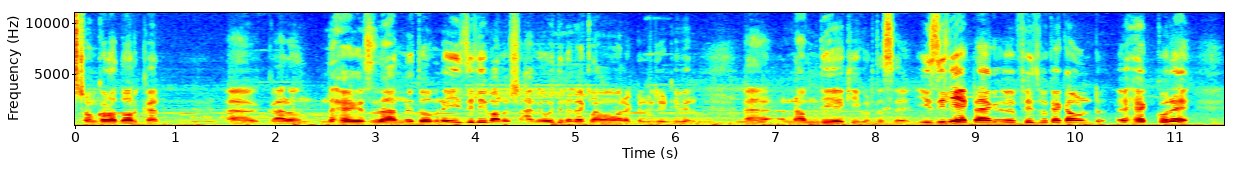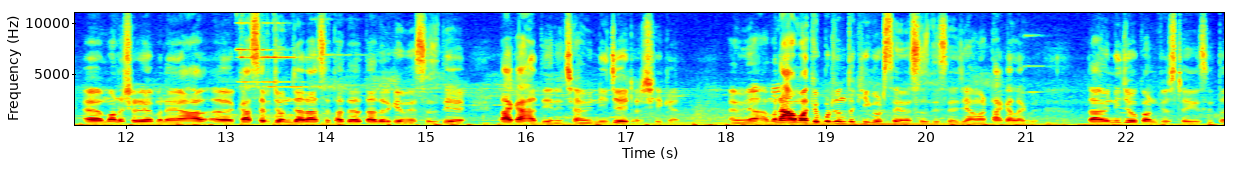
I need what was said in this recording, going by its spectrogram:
স্ট্রং করা দরকার। কারণ দেখা গেছে যে আর নয়তো মানে ইজিলি মানুষ, আমি ওই দিনে দেখলাম আমার একটা রিলেটিভের নাম দিয়ে কি করতেছে। ইজিলি একটা ফেসবুক অ্যাকাউন্ট হ্যাক করে মানুষের মানে কাছের জন যারা আছে তাদের, তাদেরকে মেসেজ দিয়ে টাকা হাতিয়ে নিচ্ছে। আমি নিজে এটার শিকার। আমি মানে আমাকে পর্যন্ত কি করছে মেসেজ দিছে যে আমার টাকা লাগবে? তো আমি নিজেও কনফিউজড হয়ে গেছি। তো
